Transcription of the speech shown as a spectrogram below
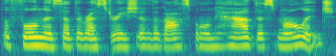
the fullness of the restoration of the gospel and have this knowledge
